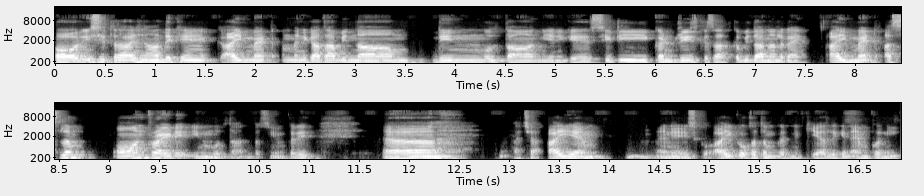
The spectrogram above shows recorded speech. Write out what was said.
और इसी तरह यहाँ देखें आई मेट मैंने कहा था अभी नाम, दिन, मुल्तान, यानी कि सिटी कंट्रीज़ के साथ कभी दाना लगाएँ। I met Aslam on Friday in Multan. बस यूँ करें। अच्छा आई एम मैंने इसको आई को ख़त्म करने किया, लेकिन एम को नहीं।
